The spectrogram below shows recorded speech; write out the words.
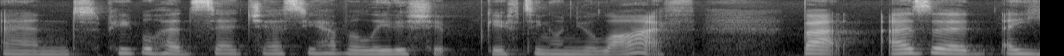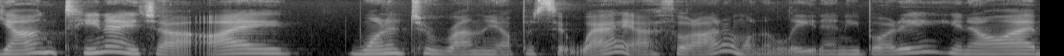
And people had said, Jess, you have a leadership gifting on your life. But as a, a young teenager, I wanted to run the opposite way. I thought, I don't want to lead anybody. You know, I,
